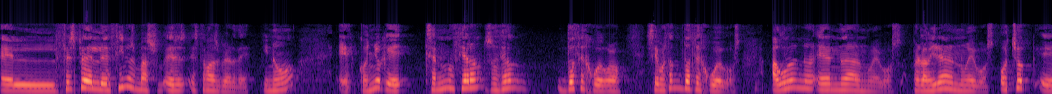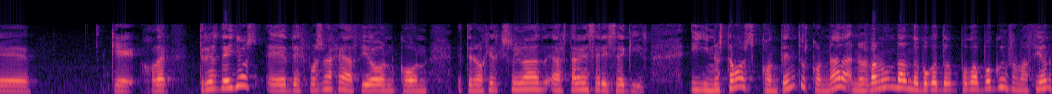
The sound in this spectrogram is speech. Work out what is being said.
el césped del vecino es más, está más verde. Y no, eh, coño, que se anunciaron, se anunciaron 12 juegos, se mostraron 12 juegos. Algunos no eran, nuevos, pero la mayoría eran nuevos. 8 eh, que, joder, tres de ellos eh, de próxima generación, con tecnologías que iban a estar en Series X. Y no estamos contentos con nada. Nos van dando poco, a poco información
